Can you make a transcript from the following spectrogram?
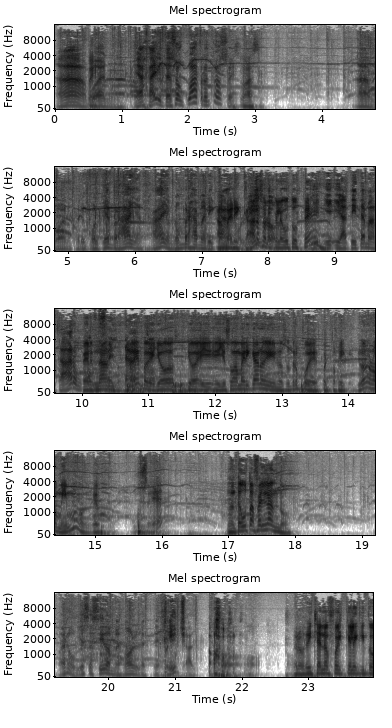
Ah, Pues- bueno. Eh, ajá, y ustedes son cuatro entonces. Eso es así. Ah, bueno, pero ¿y por qué Brian? Ay, el nombre es americano. Americano, eso es lo que le gusta a usted. Y, y- y a ti te mataron. con Fernando. ¿sabes? Porque yo, yo, ellos son americanos y nosotros, pues, puertorriqueños. Yo lo mismo. No sé. ¿No te gusta Fernando? Bueno, hubiese sido mejor este Richard. Oh. Pero Richard no fue el que le quitó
